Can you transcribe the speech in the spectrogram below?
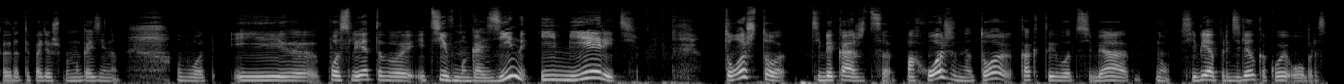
когда ты пойдешь по магазинам. Вот. И после этого идти в магазин и мерить то, что тебе кажется похожим на то, как ты вот себя, ну, себе определил какой образ.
